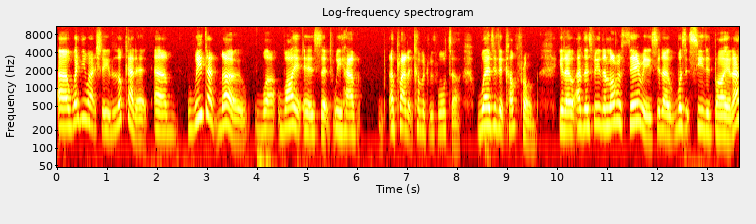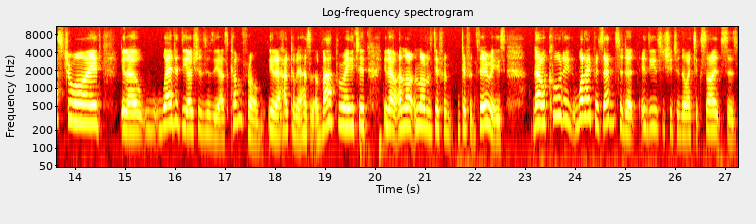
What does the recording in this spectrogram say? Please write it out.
uh, when you actually look at it, um, we don't know wh- why it is that we have a planet covered with water. Where did it come from? You know, and there's been a lot of theories. You know, was it seeded by an asteroid? You know, where did the oceans of the earth come from? You know, how come it hasn't evaporated? You know, a lot, a lot of different different theories. Now, according what I presented at in the Institute of Noetic Sciences,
